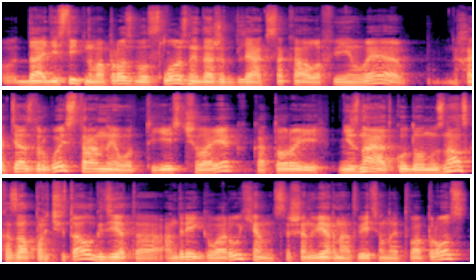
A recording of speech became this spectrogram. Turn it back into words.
Да, действительно, вопрос был сложный даже для аксакалов VMware. Хотя, с другой стороны, вот есть человек, который, не знаю, откуда он узнал, сказал, прочитал где-то. Андрей Говорухин совершенно верно ответил на этот вопрос.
